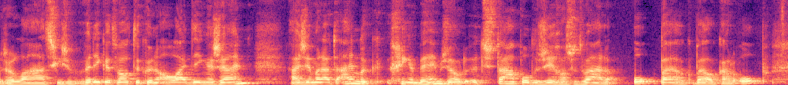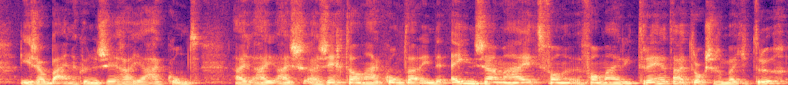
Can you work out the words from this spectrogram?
relaties, weet ik het wat. Er kunnen allerlei dingen zijn. Hij zegt, maar uiteindelijk ging het bij hem zo. Het stapelde zich als het ware op, bij, elkaar op. Je zou bijna kunnen zeggen, ja, hij komt... Hij, hij, hij, hij zegt dan, hij komt daar in de eenzaamheid van, van mijn retreat. Hij trok zich een beetje terug.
